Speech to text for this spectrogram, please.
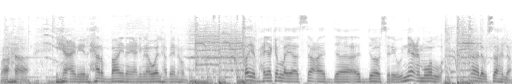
ف يعني الحرب باينة يعني من أولها بينهم. طيب حياك الله يا سعد آه، الدوسري ونعم والله. أهلا وسهلا.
